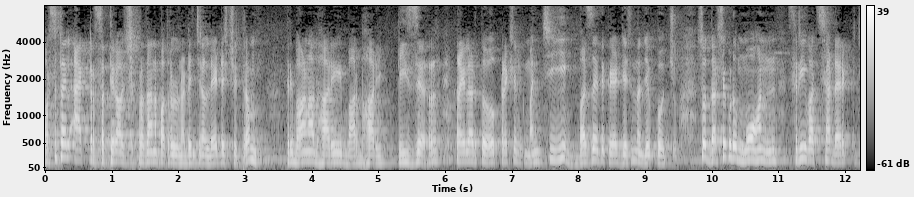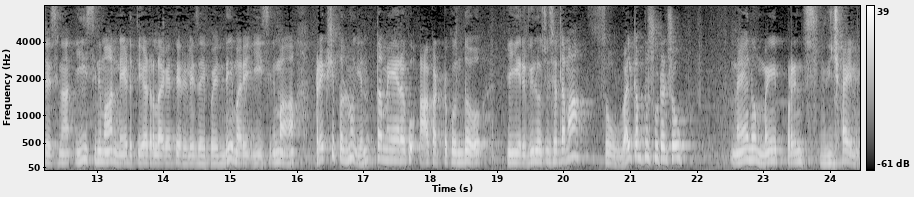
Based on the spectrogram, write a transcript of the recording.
వర్సటైల్ యాక్టర్ సత్యరాజ్ ప్రధాన పాత్రలో నటించిన లేటెస్ట్ చిత్రం త్రిబాణాధారి బార్బారి టీజర్ ట్రైలర్తో ప్రేక్షకులకు మంచి బజ్ అయితే క్రియేట్ చేసిందని చెప్పుకోవచ్చు. సో దర్శకుడు మోహన్ శ్రీవత్స డైరెక్ట్ చేసిన ఈ సినిమా నేడు థియేటర్లాగా అయితే రిలీజ్ అయిపోయింది. మరి ఈ సినిమా ప్రేక్షకులను ఎంత మేరకు ఆకట్టుకుందో ఈ రివ్యూలో చూసేద్దామా? So welcome to shoot and show నేను మై ప్రిన్స్ విజయ్ని.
